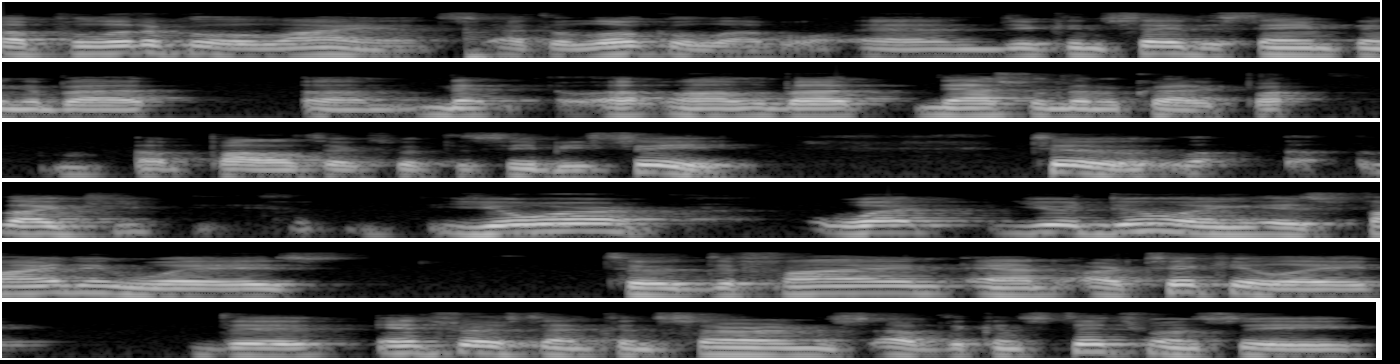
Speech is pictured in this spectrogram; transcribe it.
a political alliance at the local level, and you can say the same thing about um, uh, um, about national democratic po- uh, politics with the CBC, too. Like your what you're doing is finding ways to define and articulate the interests and concerns of the constituency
